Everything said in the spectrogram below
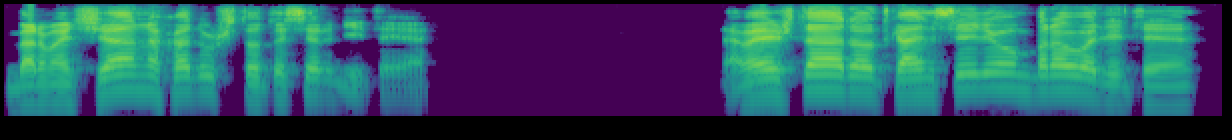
бормоча на ходу что-то сердитое. — А вы что тут консилиум проводите? —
